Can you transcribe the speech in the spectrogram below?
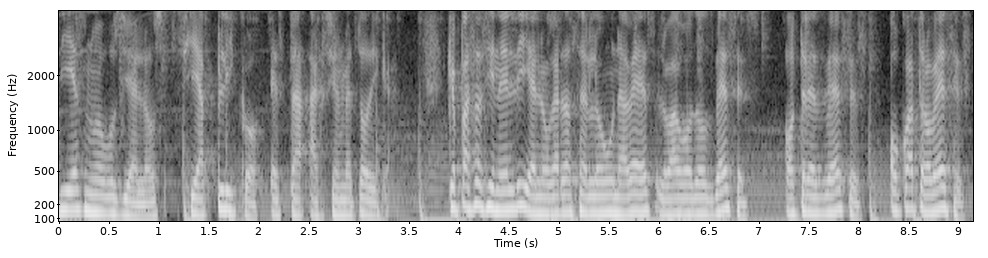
10 nuevos hielos si aplico esta acción metódica. ¿Qué pasa si en el día, en lugar de hacerlo una vez, lo hago dos veces, o tres veces, o cuatro veces,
